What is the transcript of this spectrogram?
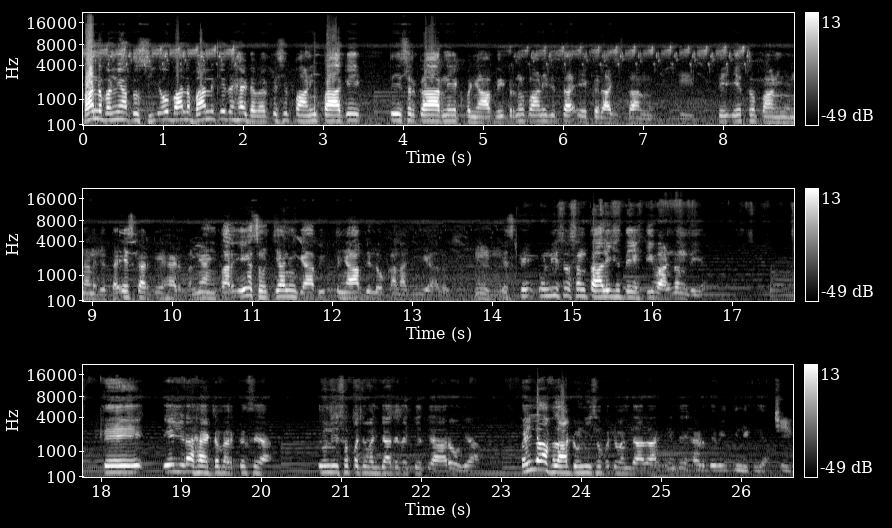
ਬੰਨ ਬੰਨਿਆ ਤੁਸੀਂ ਉਹ ਬੰਨ ਬੰਨ ਕੇ ਤੇ ਹੈਡ ਵਰਕ 'ਚ ਪਾਣੀ ਪਾ ਕੇ ਤੇ ਸਰਕਾਰ ਨੇ ਇੱਕ ਪੰਜਾਬ ਫੀਡਰ ਨੂੰ ਪਾਣੀ ਦਿੱਤਾ ਇੱਕ ਰਾਜਸਥਾਨ ਨੂੰ। ਤੇ ਇਥੋਂ ਪਾਣੀ ਇਹਨਾਂ ਨੇ ਦਿੱਤਾ। ਇਸ ਕਰਕੇ ਹੈਡ ਬੰਨਿਆ ਸੀ। ਪਰ ਇਹ ਸੋਚਿਆ ਨਹੀਂ ਗਿਆ ਵੀ ਪੰਜਾਬ ਦੇ ਲੋਕਾਂ ਦਾ ਕੀ ਹਾਲ ਹੋ ਇਸ ਕੀ 1947 ਚ ਦੇਸ਼ ਦੀ ਵੰਡ ਹੁੰਦੀ ਆ। ਤੇ ਇਹ ਜਿਹੜਾ ਹੈਡ ਵਰਕਸ ਆ ਇਹ 1955 ਦੇ ਵਿੱਚ ਇਹ ਤਿਆਰ ਹੋ ਗਿਆ। ਪਹਿਲਾ ਫਲੱਡ 1955 ਦਾ ਇਹਦੇ ਹੈਡ ਦੇ ਵਿੱਚ ਹੀ ਨਿਕਲਿਆ। ਠੀਕ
